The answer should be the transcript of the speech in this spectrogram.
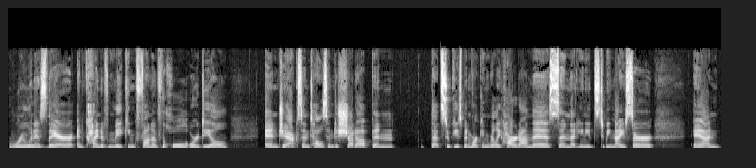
Rune is there and kind of making fun of the whole ordeal. And Jackson tells him to shut up and that Sookie's been working really hard on this and that he needs to be nicer. And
